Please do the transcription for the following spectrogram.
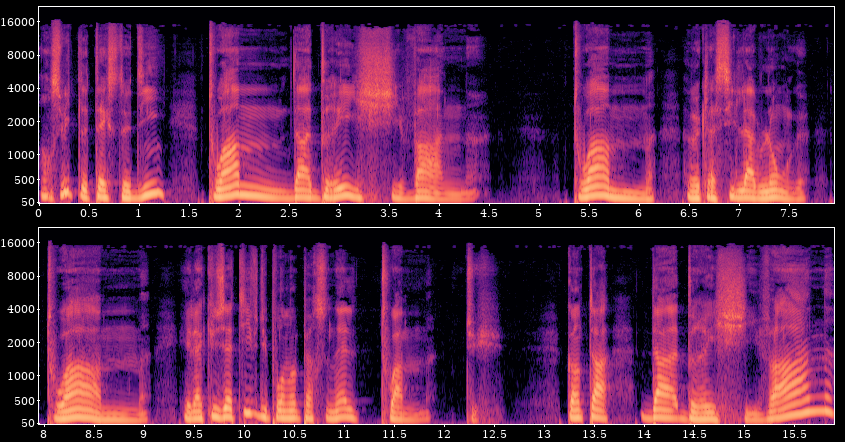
Ensuite, le texte dit Toam dadrishivan. Toam, avec la syllabe longue, toam, et l'accusatif du pronom personnel toam, tu. Quant à dadrishivan,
